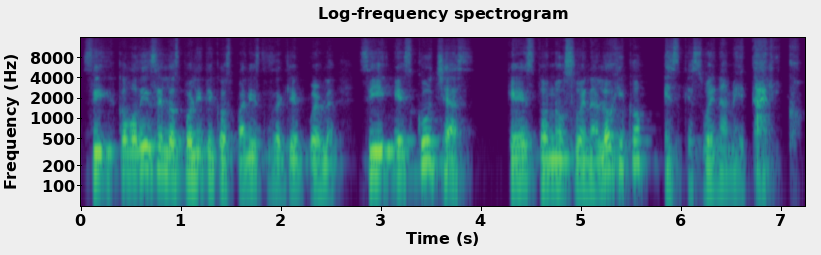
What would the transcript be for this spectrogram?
si, como dicen los políticos panistas aquí en Puebla, si escuchas que esto no suena lógico, es que suena metálico.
